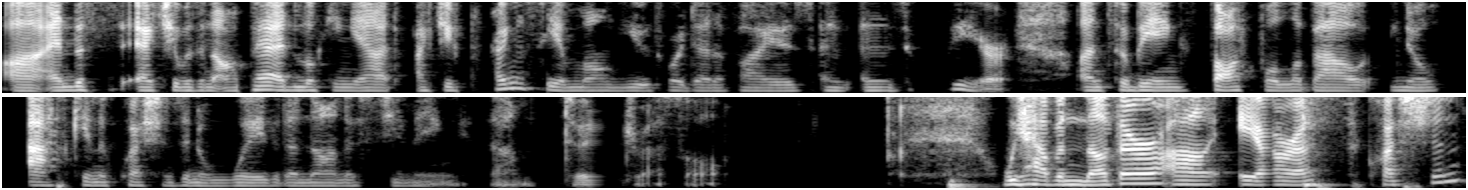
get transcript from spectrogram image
Uh, and this actually was an op-ed looking at actually pregnancy among youth who identify as, as, as queer. And so being thoughtful about, you know, asking the questions in a way that are non-assuming um, to address all. We have another uh, ARS question,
